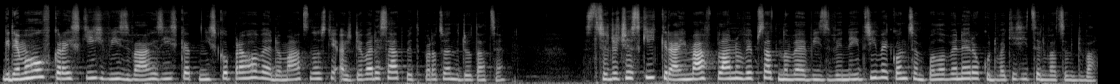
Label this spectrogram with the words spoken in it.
kde mohou v krajských výzvách získat nízkoprahové domácnosti až 95% dotace. Středočeský kraj má v plánu vypsat nové výzvy nejdříve koncem poloviny roku 2022.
